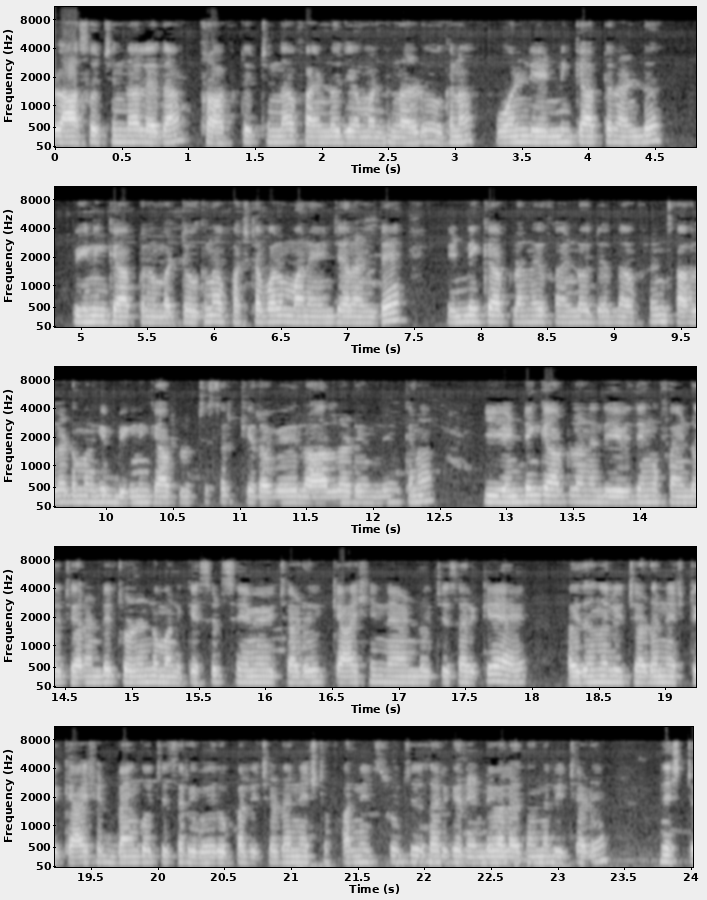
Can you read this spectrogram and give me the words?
లాస్ వచ్చిందా లేదా? ప్రాఫిట్ వచ్చిందా? ఫైండ్ అవుట్ చేయమంటున్నాడు ఓకేనా only ending capital and beginning capital బట్టి ఓకేనా ఫస్ట్ ఆఫ్ ఆల్ మనం ఏం చేయాలంటే ఎండింగ్ క్యాపిటల్ అనేది ఫైండ్ అవుట్ చేద్దాం ఫ్రెండ్స్ ఆల్రెడీ మనకి బిగినింగ్ క్యాపిటల్ వచ్చేసరికి ఇరవై వేలు ఆల్రెడీ ఉంది ఓకేనా ఈ ఎండింగ్ క్యాపిటల్ అనేది ఏ విధంగా ఫైండ్ అవుట్ చేయాలంటే చూడండి మనకి ఎసెట్స్ ఏమేమి ఇచ్చాడు క్యాష్ ఇన్ హ్యాండ్ వచ్చేసరికి ఐదు వందలు ఇచ్చాడు నెక్స్ట్ క్యాష్ అట్ బ్యాంక్ వచ్చేసరికి వెయ్యి రూపాయలు ఇచ్చాడు నెక్స్ట్ ఫర్నిచర్ వచ్చేసరికి రెండు వేల ఐదు వందలు ఇచ్చాడు నెక్స్ట్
